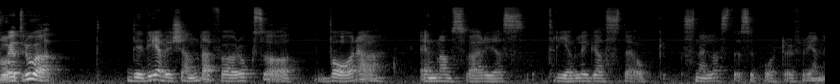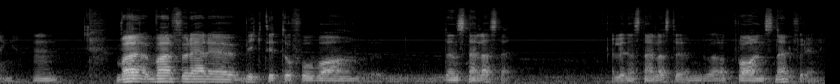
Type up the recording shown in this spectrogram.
Och jag tror att det är det vi är kända för också, att vara en av Sveriges trevligaste och snällaste supporterförening. Var, varför är det viktigt att få vara den snällaste? Eller den snällaste, att vara en snäll förening?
